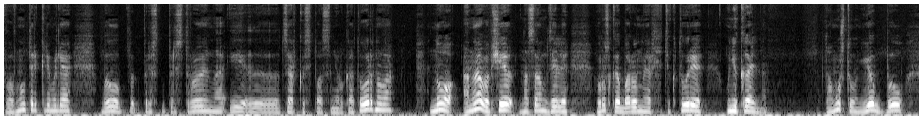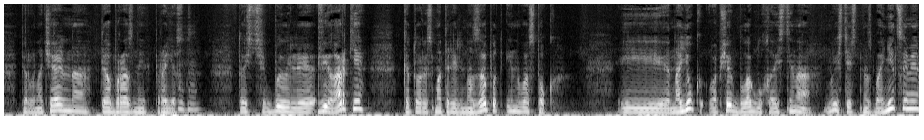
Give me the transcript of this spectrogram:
вовнутрь Кремля была пристроена и э, церковь Спаса Нерукотворного. Но она вообще, на самом деле, в русской оборонной архитектуре уникальна, потому что у нее был первоначально Т-образный проезд. Угу. То есть были две арки, которые смотрели на запад и на восток. И на юг вообще была глухая стена. Ну, естественно, с бойницами.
